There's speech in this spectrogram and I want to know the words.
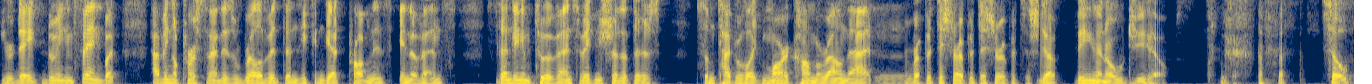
your day doing insane, but having a person that is relevant and he can get prominence in events, sending him to events, making sure that there's some type of like marcom around that, mm. repetition, repetition, repetition. Yep. Being an OG helps. So,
